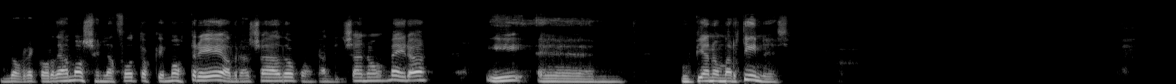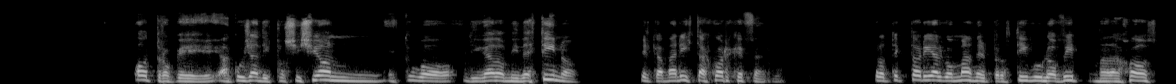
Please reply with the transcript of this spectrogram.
Lo recordamos en las fotos que mostré, abrazado con Cantillano Mera y eh, Ulpiano Martínez. Otro que, a cuya disposición estuvo ligado mi destino, el camarista Jorge Ferro protector y algo más del prostíbulo VIP Badajoz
